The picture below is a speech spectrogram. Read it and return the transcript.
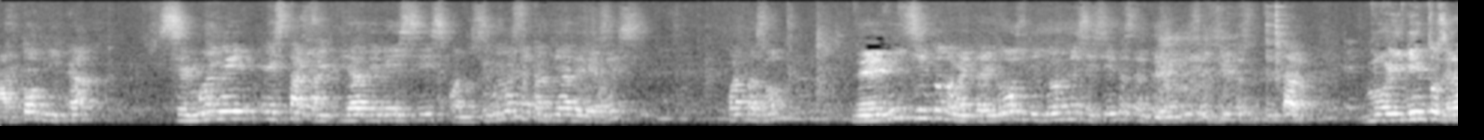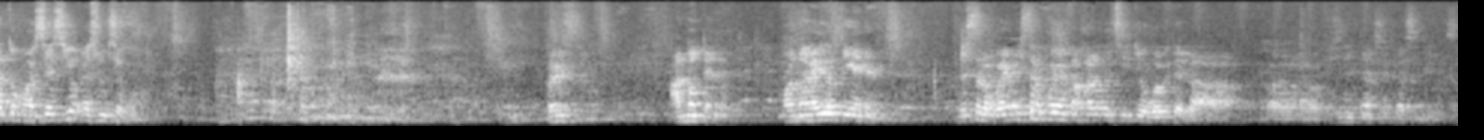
atómica, se mueve esta cantidad de veces. Cuando se mueve esta cantidad de veces, ¿cuántas son? 9.192 millones 632.770 movimientos del átomo de cesio es un segundo. Pues, anótenlo. Bueno, ahí lo tienen. Este lo, pueden, lo pueden bajar del sitio web de la uh, Oficina Internacional de Clases Mías.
